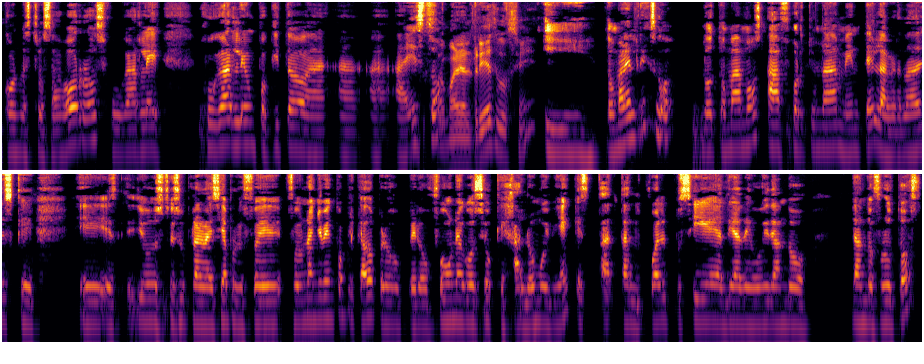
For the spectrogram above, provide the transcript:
con, nuestros ahorros, jugarle, jugarle un poquito a, a, esto. tomar el riesgo, sí. Y tomar el riesgo. Lo tomamos. Afortunadamente, la verdad es que eh, yo estoy súper agradecida porque fue, fue un año bien complicado, pero, pero fue un negocio que jaló muy bien, que está, tal cual pues, sigue al día de hoy dando, dando frutos.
